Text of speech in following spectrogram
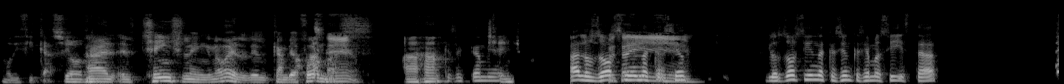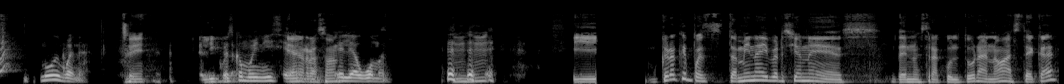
Modificación. Ah, el, el Changeling, ¿no? El, el cambiaformas. Ajá. Que se cambia. Change. Ah, los dos Pues tienen ahí- una canción. Los dos tienen una canción que se llama así, está muy buena. Sí. Película. Es como inicia Tienes razón. Elia Woman. Y creo que pues también hay versiones de nuestra cultura, ¿no? Azteca.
